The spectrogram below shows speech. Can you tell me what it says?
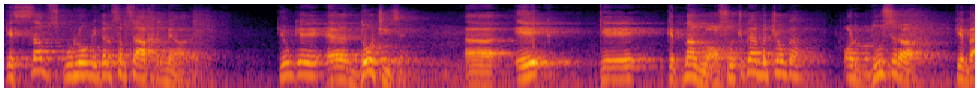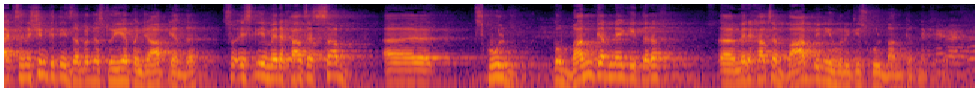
कि सब स्कूलों की तरफ़ सबसे आखिर में आ रहे हैं। क्योंकि दो चीज़ें एक के कितना लॉस हो चुका है बच्चों का, और दूसरा कि वैक्सीनेशन कितनी ज़बरदस्त हुई है पंजाब के अंदर। सो इसलिए मेरे ख्याल से सब स्कूल को बंद करने की तरफ़ मेरे ख्याल से बात भी नहीं हो रही थी स्कूल बंद करने की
